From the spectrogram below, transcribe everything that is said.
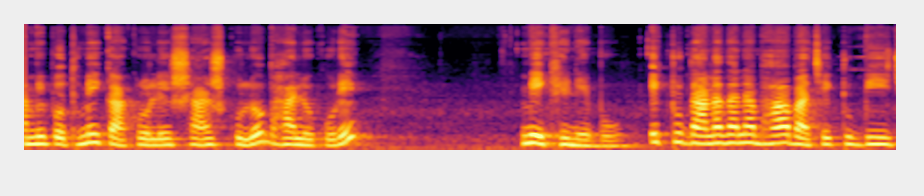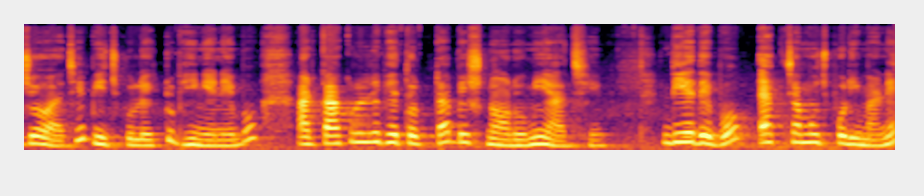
আমি প্রথমেই কাঁকরোলের শাঁসগুলো ভালো করে মেখে নেব। একটু দানা দানা ভাব আছে, একটু বীজও আছে, বীজগুলো একটু ভেঙে নেব। আর কাঁকরোলের ভেতরটা বেশ নরমই আছে। দিয়ে দেব এক চামচ পরিমাণে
